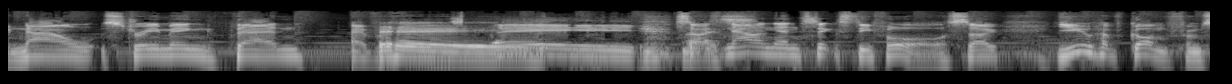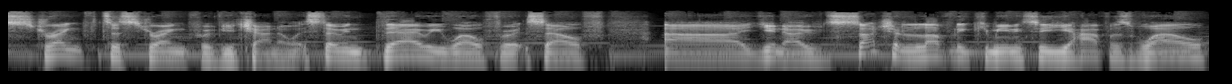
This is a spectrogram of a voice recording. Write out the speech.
now streaming, then everything. Hey. Hey. So it's now and then 64. So you have gone from strength to strength with your channel. It's doing very well for itself. Uh, you know, such a lovely community you have as well.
